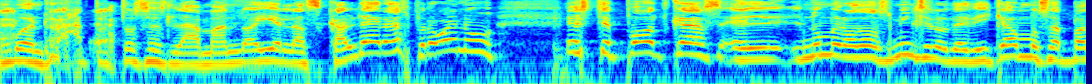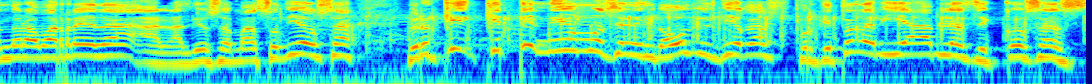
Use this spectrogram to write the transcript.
un buen rato. Entonces la mandó ahí en las calderas. Pero bueno, este podcast, el número 2000, se lo dedicamos a Pandora Barreda, a la diosa más odiosa. Pero ¿qué, qué tenemos en el baúl del Gaps? Porque todavía hablas de cosas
